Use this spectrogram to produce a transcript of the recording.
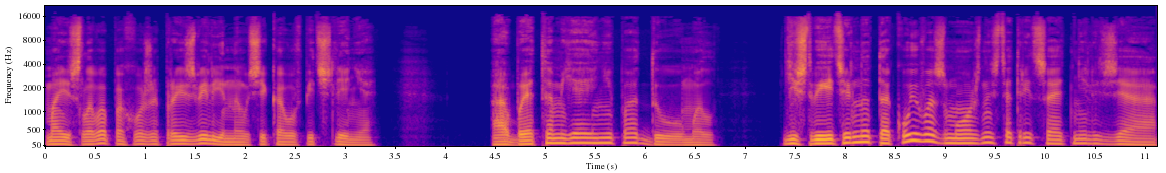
Мои слова, похоже, произвели на Усикаву впечатление. Об этом я и не подумал. Действительно, такую возможность отрицать нельзя.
